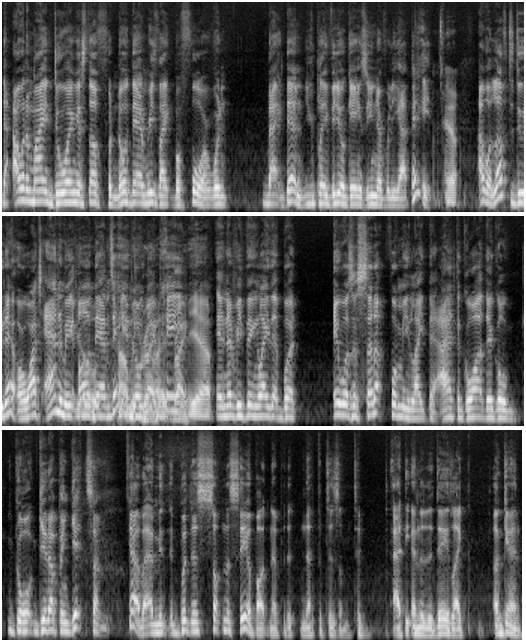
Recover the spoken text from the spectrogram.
that I wouldn't mind doing and stuff for no damn reason. Like before, when back then you play video games and you never really got paid. Yeah. I would love to do that or watch anime all damn day and don't about get paid Right. Yeah. and everything like that. But it wasn't set up for me like that. I had to go out there, go go get up and get something. Yeah, but I mean, but there's something to say about nepot- nepotism. To at the end of the day, like again,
